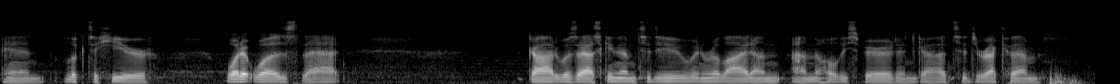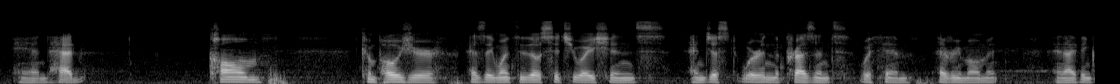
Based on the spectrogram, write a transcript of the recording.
and look to hear what it was that God was asking them to do and relied on, on the Holy Spirit and God to direct them and had calm composure as they went through those situations and just were in the present with Him every moment. And I think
